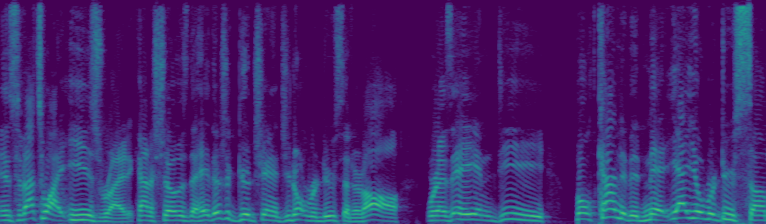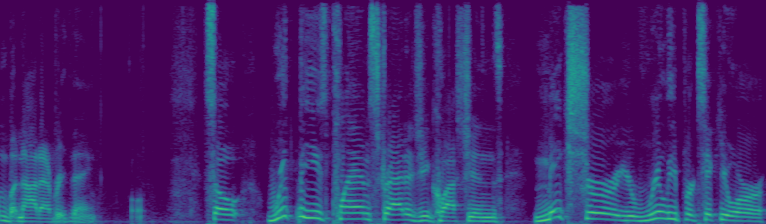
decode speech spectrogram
And so that's why E is right. It kind of shows that, hey, there's a good chance you don't reduce it at all. Whereas A and D both kind of admit, yeah, you'll reduce some, but not everything. So with these plan strategy questions, make sure you're really particular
